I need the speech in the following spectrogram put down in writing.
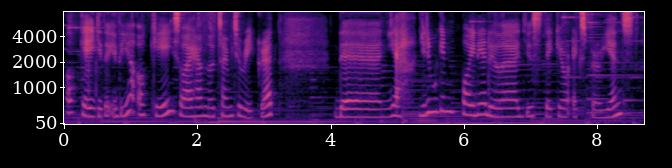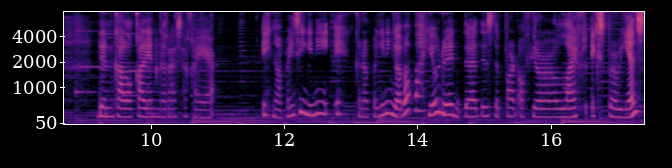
okay gitu. Intinya oke okay, so I have no time to regret. Dan ya yeah, jadi mungkin poinnya adalah just take your experience dan kalau kalian ngerasa kayak eh ngapain sih gini? Eh kenapa gini? Nggak apa-apa. Ya udah that is the part of your life experience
